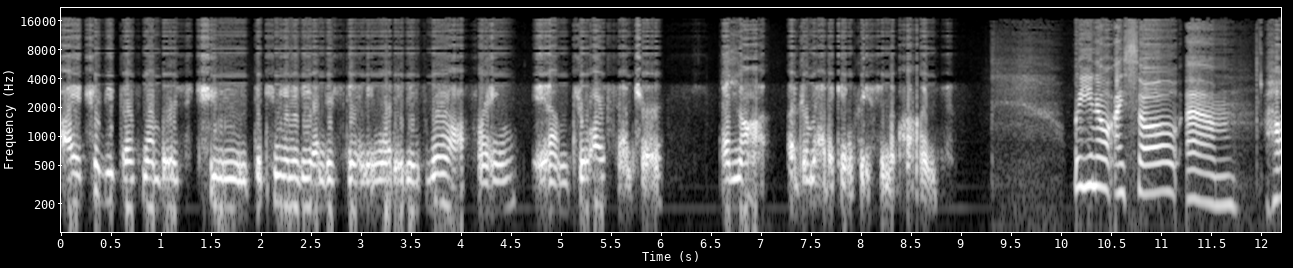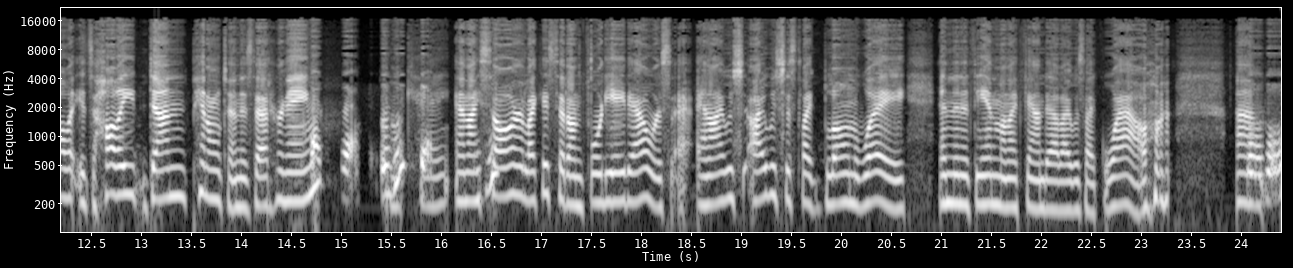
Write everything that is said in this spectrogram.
I attribute those numbers to the community understanding what it is we're offering um, through our center and not a dramatic increase in the crimes. Well, you know, I saw um, Holly. It's Holly Dunn Pendleton. Is that her name? That's correct. Mm-hmm. Okay, and I mm-hmm. saw her, like I said, on 48 Hours, and I was I was just like blown away. And then at the end, when I found out, I was like, wow. um, mm-hmm.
